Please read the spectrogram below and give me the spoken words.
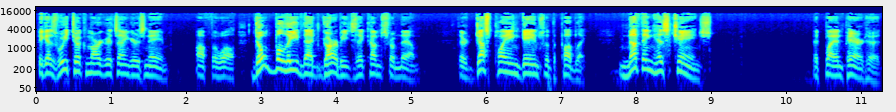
because we took Margaret Sanger's name off the wall. Don't believe that garbage that comes from them. They're just playing games with the public. Nothing has changed at Planned Parenthood.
